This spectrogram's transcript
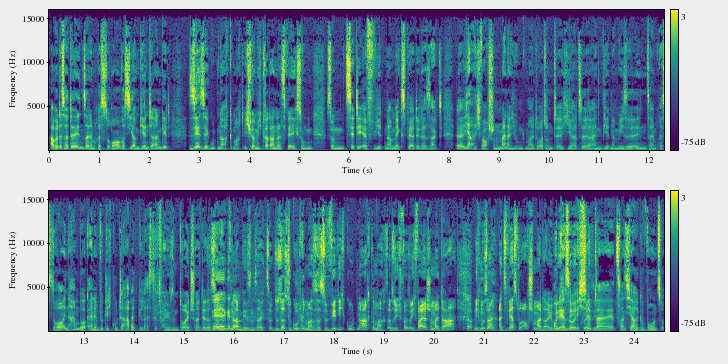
Aber das hat er in seinem Restaurant, was die Ambiente angeht, sehr, sehr gut nachgemacht. Ich höre mich gerade an, als wäre ich so ein, so ein ZDF-Vietnam-Experte, der sagt, äh, ja, ich war auch schon in meiner Jugend mal dort und äh, hier hat äh, ein Vietnamese in seinem Restaurant in Hamburg eine wirklich gute Arbeit geleistet. vor allem so ein Deutscher, der das Ja, so ja, genau. Vietnamesen sagt. So, das hast du gut gemacht. Das hast du wirklich gut nachgemacht. Also ich war, so, ich war ja schon mal da und ich muss sagen, als wärst du auch schon mal da gewesen. Und er so, ich habe da 20 Jahre gewohnt. So.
